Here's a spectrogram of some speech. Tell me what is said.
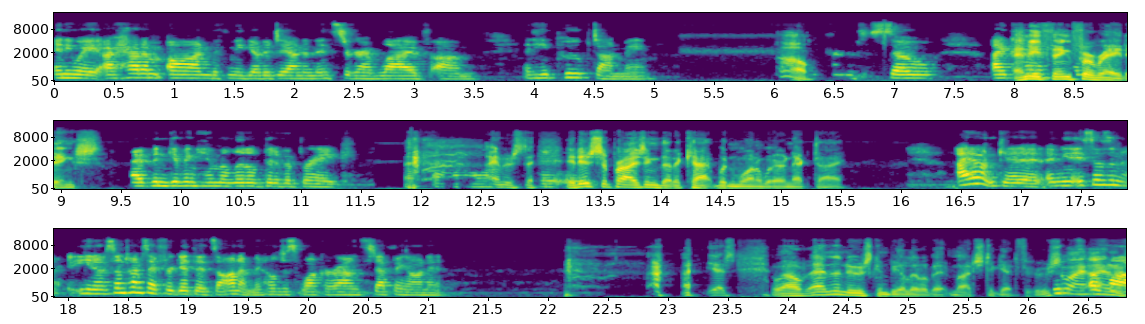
Anyway, I had him on with me the other day on an Instagram live, um, and he pooped on me. Oh, And so I anything of, for ratings. I've been giving him a little bit of a break. I Uh, understand. It is surprising that a cat wouldn't want to wear a necktie. I don't get it. I mean, it doesn't, you know, sometimes I forget that it's on him and he'll just walk around stepping on it. yes. Well, and the news can be a little bit much to get through, so I I, I lot,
